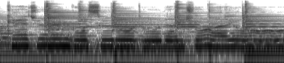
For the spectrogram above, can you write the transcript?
구독해주는 것으로도 난 좋아요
